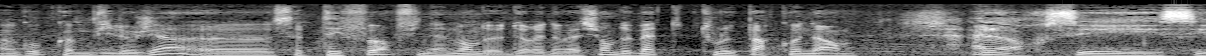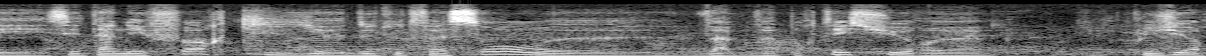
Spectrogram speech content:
un groupe comme Vilogia euh, cet effort finalement de, rénovation, de mettre tout le parc aux normes? Alors c'est un effort qui euh, de toute façon euh, va, va, porter sur plusieurs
